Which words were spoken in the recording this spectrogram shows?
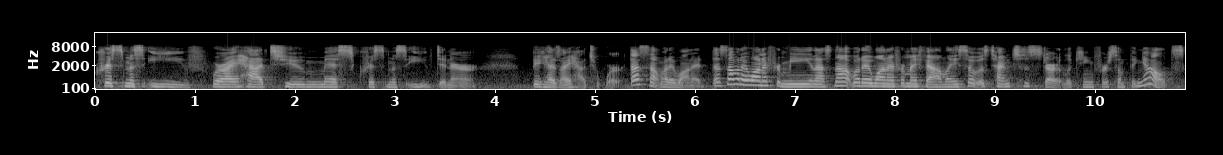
Christmas Eve where I had to miss Christmas Eve dinner because I had to work. That's not what I wanted. That's not what I wanted for me. That's not what I wanted for my family. So it was time to start looking for something else.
